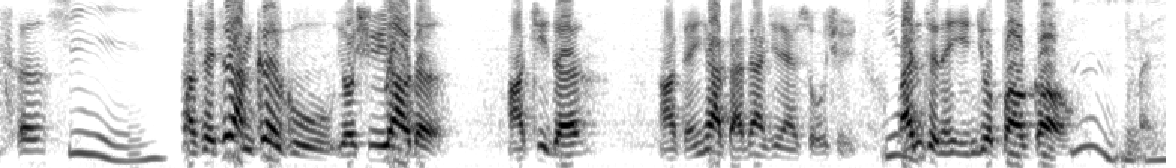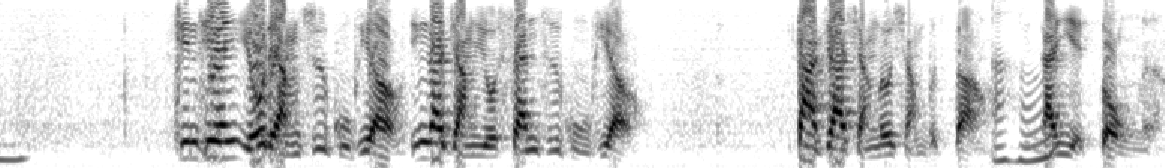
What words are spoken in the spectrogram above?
车。是啊，所以这两个股有需要的啊，记得啊，等一下打电话进来索取完整的研究报告。嗯，你们今天有两只股票，应该讲有三只股票，大家想都想不到，咱也动了。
